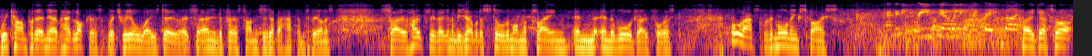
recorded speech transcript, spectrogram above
we can't put it in the overhead lockers, which we always do. It's only the first time this has ever happened, to be honest. So hopefully they're going to be able to store them on the plane in in the wardrobe for us. All adds to the morning spice. Hey, guess what?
